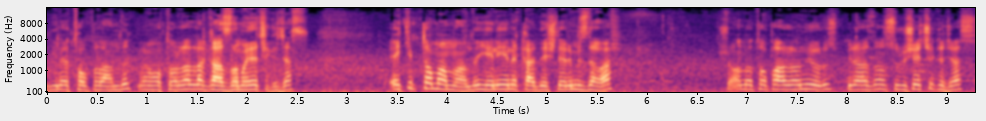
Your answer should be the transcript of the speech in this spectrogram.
yine toplandık ve motorlarla gazlamaya çıkacağız. Ekip tamamlandı. Yeni yeni kardeşlerimiz de var. Şu anda toparlanıyoruz. Birazdan sürüşe çıkacağız.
